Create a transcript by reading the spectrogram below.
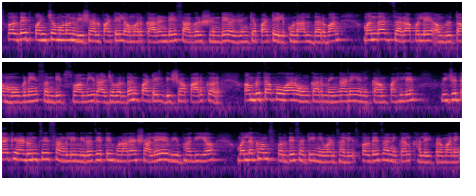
स्पर्धेत पंच म्हणून विशाल पाटील अमर कारंडे सागर शिंदे अजिंक्य पाटील कुणाल दरवान मंदार चरापले अमृता मोगणे संदीप स्वामी राजवर्धन पाटील दिशा पारकर अमृता पवार ओंकार मेंगाणे यांनी काम पाहिले. विजेत्या खेळाडूंचे सांगली मिरज येथे होणाऱ्या शालेय विभागीय मल्लखांब स्पर्धेसाठी निवड झाली. स्पर्धेचा निकाल खालीलप्रमाणे.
